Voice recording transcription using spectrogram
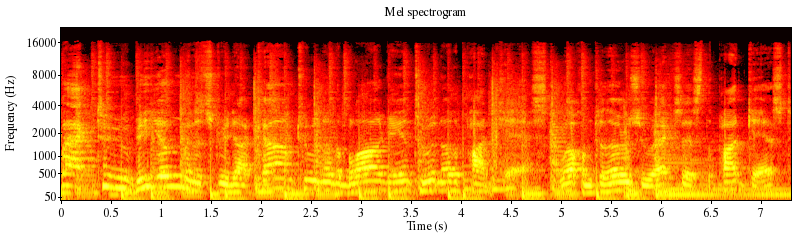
back to BYoungMinistry.com, to another blog and to another podcast. Welcome to those who access the podcast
